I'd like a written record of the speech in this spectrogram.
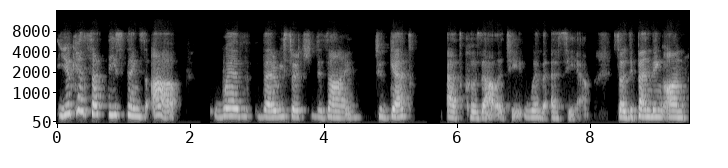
you can set these things up with the research design to get at causality with SEM. So depending on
